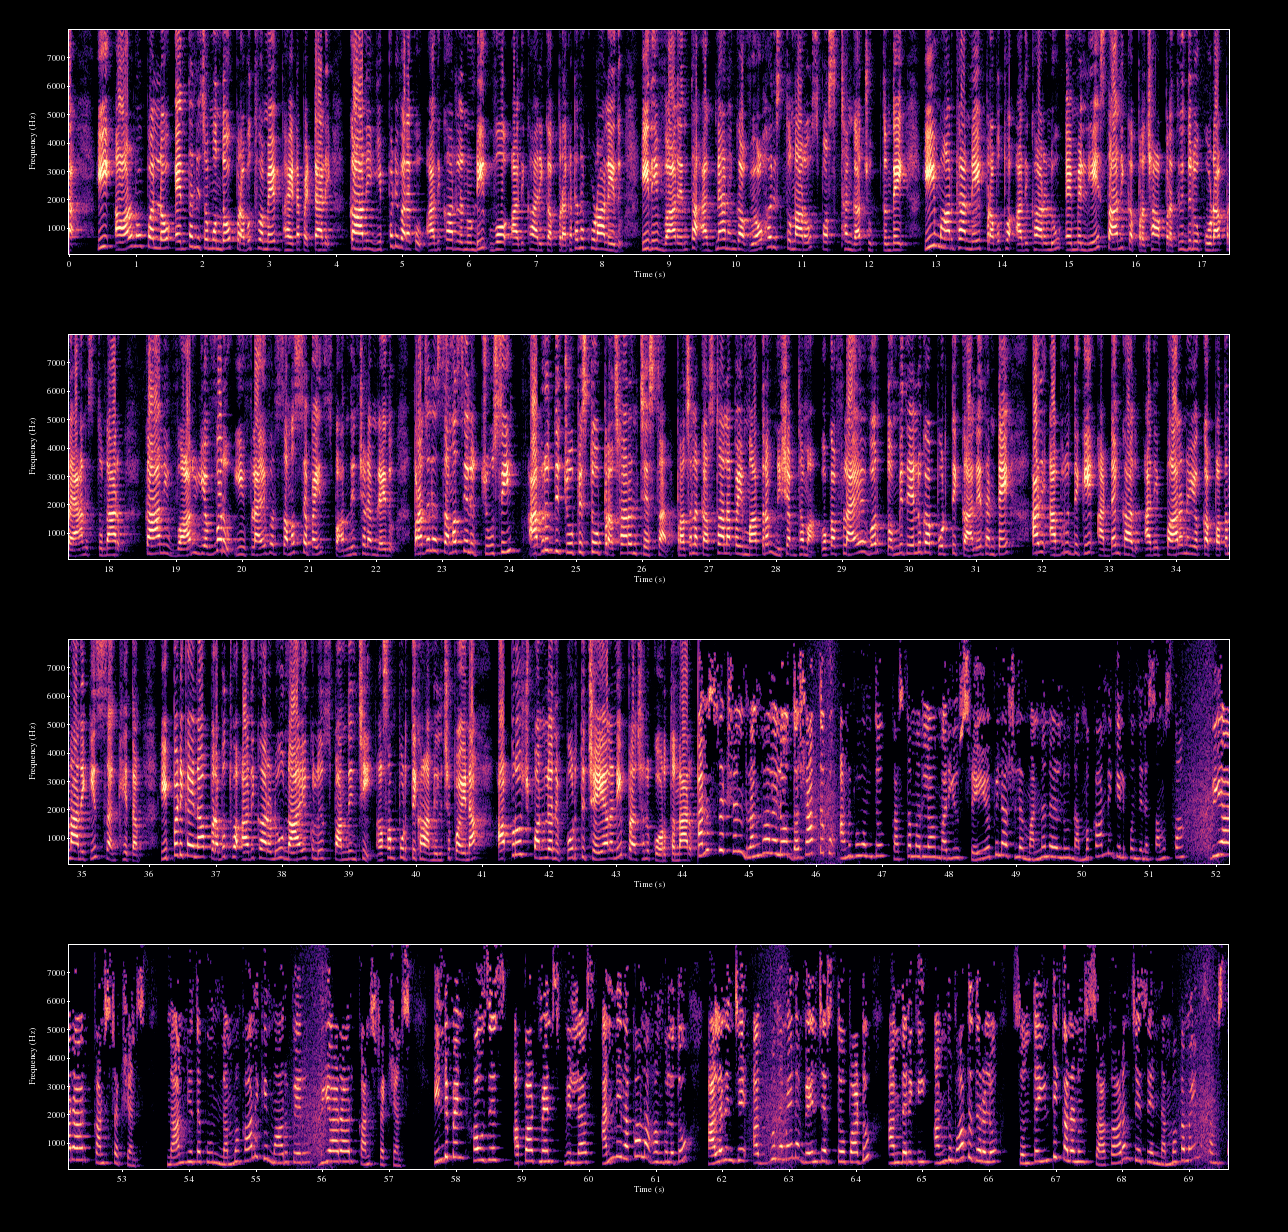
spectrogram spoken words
ఈ ఆరోపణలో ఎంత నిజముందో ప్రభుత్వమే బయట పెట్టాలి కానీ ఇప్పటి వరకు అధికారుల నుండి ఓ అధికారిక ప్రకటన కూడా లేదు. ఇది వారెంత అజ్ఞానంగా వ్యవహరిస్తున్నారో స్పష్టంగా చూపుతుంది. ఈ మార్గాన్ని ప్రభుత్వ అధికారులు ఎమ్మెల్యే స్థానిక ప్రజాప్రతినిధులు కూడా ప్రయాణిస్తున్నారు. కానీ వారు ఎవ్వరు ఈ ఫ్లైఓవర్ సమస్యపై స్పందించడం లేదు. ప్రజల సమస్యలు చూసి అభివృద్ధి చూపిస్తూ ప్రచారం చేస్తారు. ప్రజల కష్టాలపై మాత్రం నిశ్శబ్దమా? ఒక ఫ్లైఓవర్ తొమ్మిదేళ్ళుగా పూర్తి కాలేదంటే అది అభివృద్ధికి అడ్డం కాదు. అది పాలన యొక్క పతనానికి సంకేతం. ఇప్పటికైనా ప్రభుత్వ అధికారులు నాయకులు స్పందించి అసంపూర్తిగా నిలిచిపోయిన అప్రోచ్ పనులను పూర్తి చేయాలని ప్రజలు కోరుతున్నారు. కన్స్ట్రక్షన్ రంగాలలో దశాబ్దపు అనుభవంతో కస్టమర్ల మరియు శ్రేయోభిలాషుల మన్ననలను నమ్మకాన్ని గెలుపొందిన సంస్థ విఆర్ఆర్ కన్స్ట్రక్షన్స్. నాణ్యతకు నమ్మకానికి మారుపేరు VRR constructions. Independent houses apartments villas అన్ని రకాల హంగులతో అలరించే అద్భుతమైన వెంచర్స్తో పాటు అందరికీ అందుబాటు ధరలో సొంత ఇంటి కలను సాకారం చేసే నమ్మకమైన సంస్థ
